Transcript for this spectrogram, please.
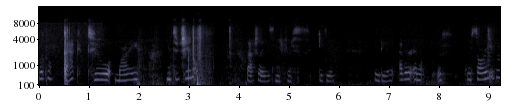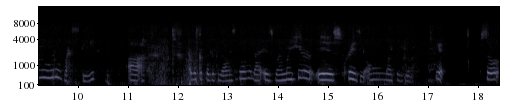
welcome back to my YouTube channel. Actually, this is my first YouTube video ever, and I'm sorry if I'm a little rusty. Uh, I woke up like a few hours ago. That is why my hair is crazy. Oh my freaking Yeah. So,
